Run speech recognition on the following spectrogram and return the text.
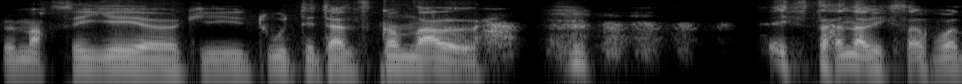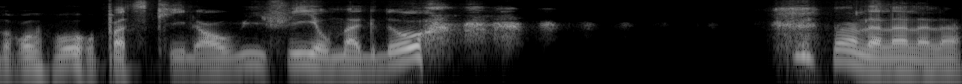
le Marseillais euh, qui tout est un scandale, et Stan avec sa voix de robot parce qu'il est en Wi-Fi au McDo. oh là là là là.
